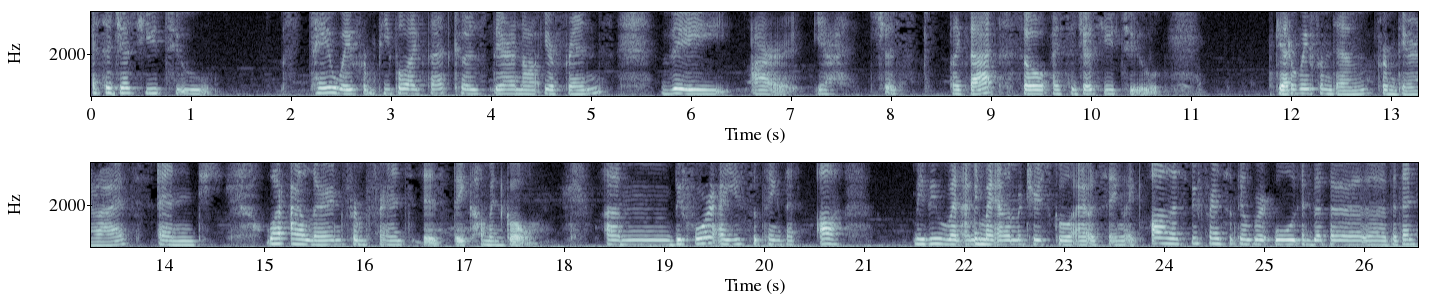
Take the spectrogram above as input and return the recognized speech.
I suggest you to stay away from people like that because they're not your friends they are yeah just like that so I suggest you to get away from them, from their lives. And what I learned from friends is they come and go. Um, before I used to think that, oh, maybe when I'm in my elementary school, I was saying like, oh, let's be friends until we're old and blah, blah, blah, blah. But then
